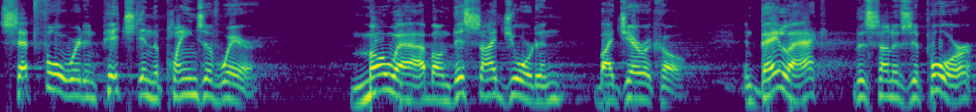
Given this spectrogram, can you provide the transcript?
set forward and pitched in the plains of where? Moab on this side Jordan by Jericho. And Balak, the son of Zippor,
